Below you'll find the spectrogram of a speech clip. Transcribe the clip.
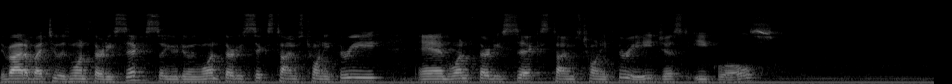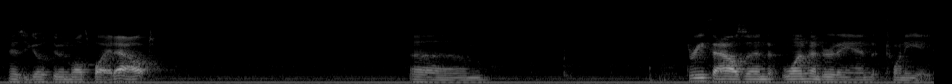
divided by 2 is 136. So you're doing 136 times 23. And 136 times 23 just equals, as you go through and multiply it out, um, 3,128.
